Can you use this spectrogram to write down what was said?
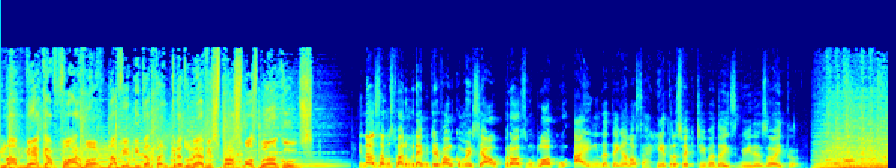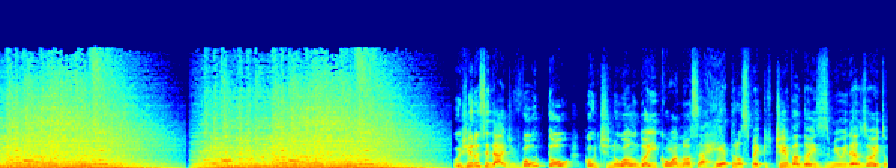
Na Mega Farma, na Avenida Tancredo Neves, próximo aos bancos. E nós vamos para um breve intervalo comercial. Próximo bloco ainda tem a nossa retrospectiva 2018. O Giro Cidade voltou, continuando aí com a nossa retrospectiva 2018.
